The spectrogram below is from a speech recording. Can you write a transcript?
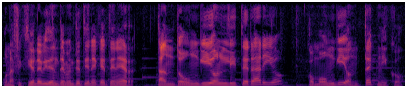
Una ficción evidentemente tiene que tener tanto un guion literario como un guion técnico.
